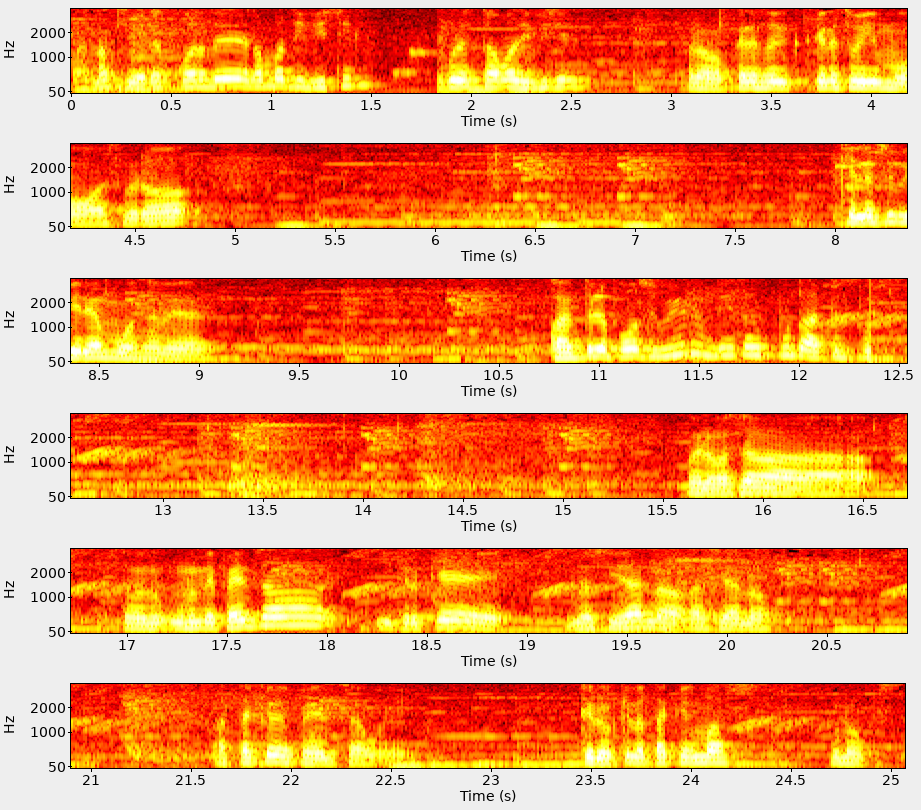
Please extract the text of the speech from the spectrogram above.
Bueno, que yo recuerde, era más difícil. Seguro estaba más difícil. Pero, ¿qué le, sub- qué le subimos, bro? ¿Qué le subiremos? A ver. ¿Cuánto le puedo subir? ¿Dónde está el punto? Antes, pu- Bueno, vas a. Uno en defensa y creo que. Velocidad, no, velocidad no. Ataque defensa, güey. Creo que el ataque es más. Uno, pues,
